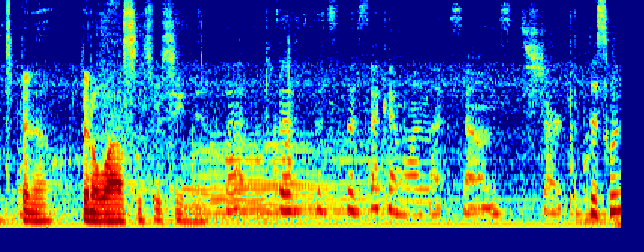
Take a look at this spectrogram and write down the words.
It's been a been a while since we've seen you. That, that's, that's the second one that sounds sharp, this one.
